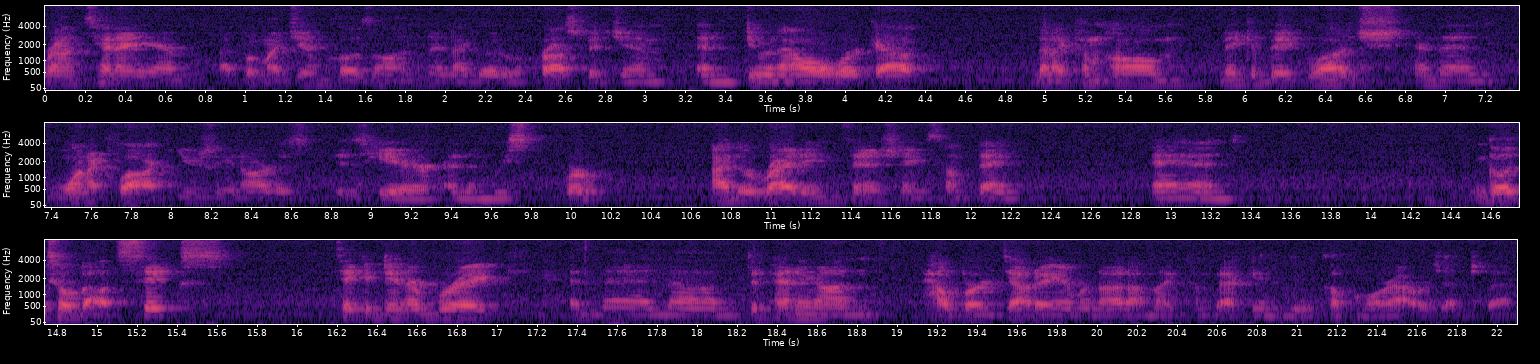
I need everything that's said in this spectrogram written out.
around 10 a.m., I put my gym clothes on and I go to a CrossFit gym and do an hour workout. Then I come home, make a big lunch, and then one o'clock, usually an artist is here, and then we, we're either writing, finishing something, and go till about six, take a dinner break, and then um, depending on how burnt out I am or not, I might come back in and do a couple more hours after that.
